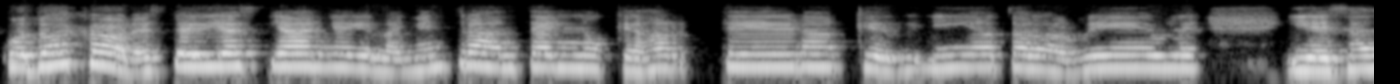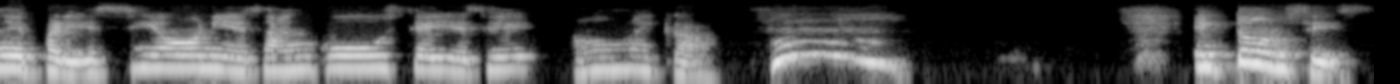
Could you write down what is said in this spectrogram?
¿cuándo acabará este día, este año y el año entrante? Ay, no, qué jartera, qué día tan horrible, y esa depresión, y esa angustia, y ese, oh my God. Entonces,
